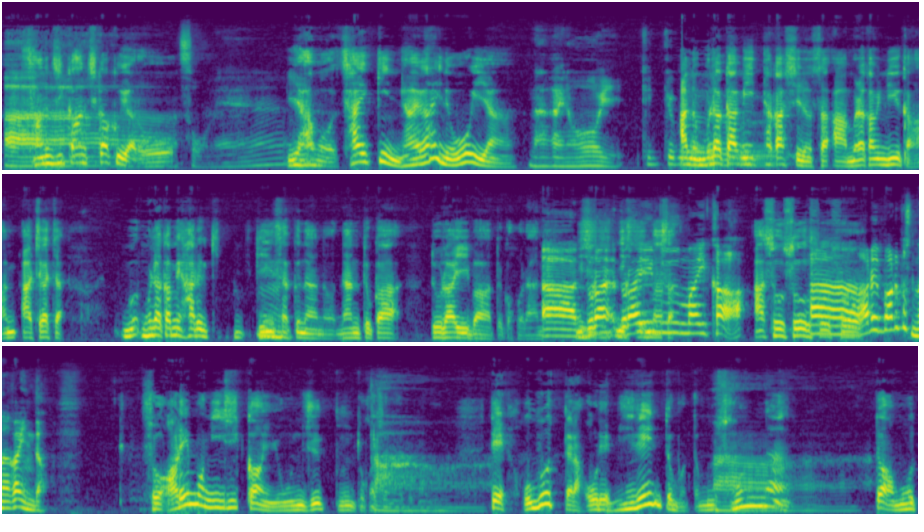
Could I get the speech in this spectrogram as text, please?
あー。3時間近くやろ。そうね。いや、もう最近長いの多いやん。長いの多い結局あの、村上隆のさ、あ、村上龍か、あ、あ違う違う。む村上春樹原作のあの、なんとかドライバーとかほら、西あードラドライブ・マイ・カー？あ、そうそうそうそう。あーあれあれこそ長いんだそう、あれも2時間40分とかじゃないかな。って思ったら、俺見れんと思った。もうそんなん、とは思っ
